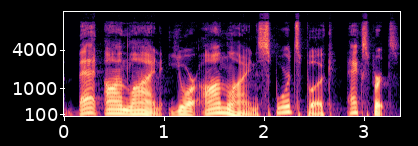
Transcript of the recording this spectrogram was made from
Bet online, your online sportsbook experts.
